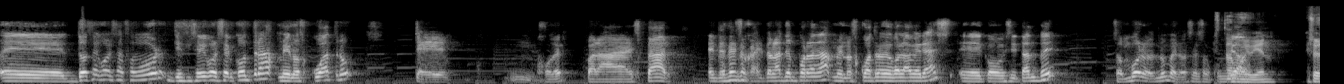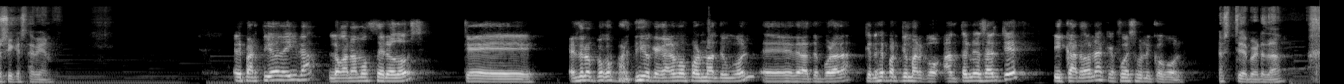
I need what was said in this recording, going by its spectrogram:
eh, 12 goles a favor, 16 goles en contra, menos 4. Que, mm, joder, para estar en descenso casi toda la temporada, menos 4 de golaveras eh, como visitante, son buenos números, eso. Está cuidado. muy bien. Eso sí que está bien. El partido de ida lo ganamos 0-2, que es de los pocos partidos que ganamos por más de un gol eh, de la temporada. Que en ese partido marcó Antonio Sánchez y Cardona, que fue su único gol. Hostia, es verdad.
